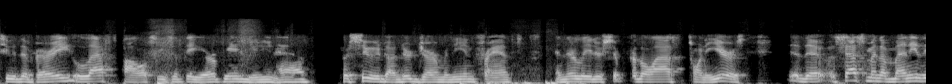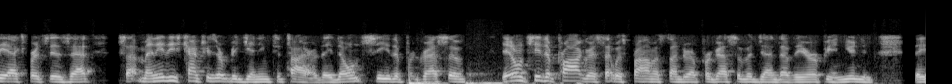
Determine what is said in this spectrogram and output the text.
to the very left policies that the European Union have pursued under Germany and France and their leadership for the last 20 years. The assessment of many of the experts is that many of these countries are beginning to tire. They don't see the progressive, they don't see the progress that was promised under a progressive agenda of the European Union. They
